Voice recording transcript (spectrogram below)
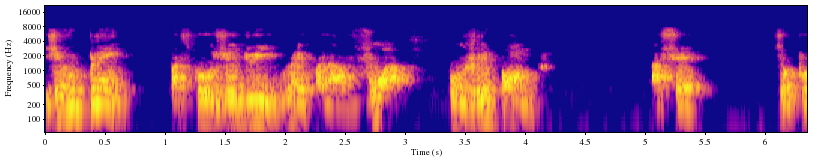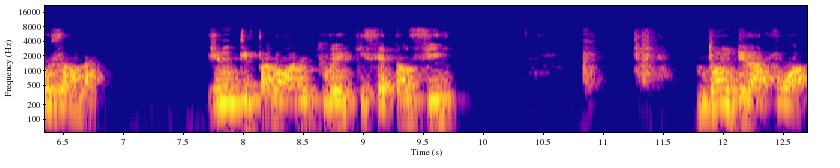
Je vous plains parce qu'aujourd'hui, vous n'avez pas la voix pour répondre à ces opposants-là. Je ne dis pas Mamadou Touré qui ces temps-ci donne de la voix.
